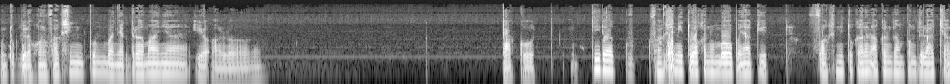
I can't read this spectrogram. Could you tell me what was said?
Untuk dilakukan vaksin pun banyak dramanya. Ya Allah takut. Tidak, vaksin itu akan membawa penyakit. Vaksin itu kalian akan gampang dilacak.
